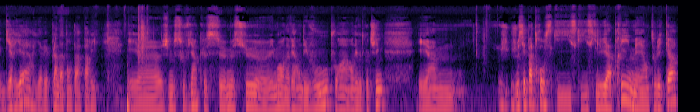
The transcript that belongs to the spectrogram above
guerrière. Il y avait plein d'attentats à Paris. Et je me souviens que ce monsieur et moi, on avait rendez-vous pour un rendez-vous de coaching. Et je ne sais pas trop ce qui, ce, qui, ce qui lui a pris, mais en tous les cas,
